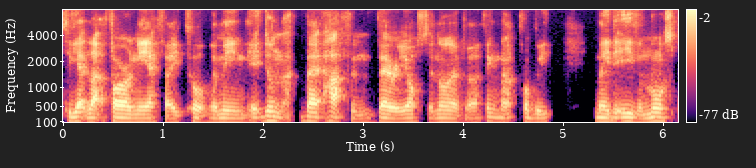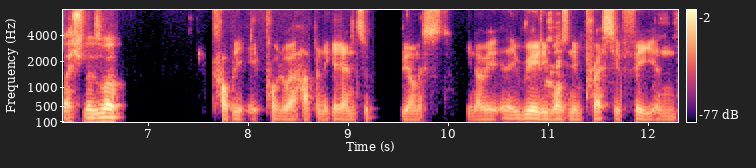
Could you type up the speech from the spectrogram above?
to get that far in the FA Cup, I mean, it doesn't that happen very often either. I think that probably made it even more special as well. Probably, it probably won't happen again, to be honest. You know, it, it really was an impressive feat. And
